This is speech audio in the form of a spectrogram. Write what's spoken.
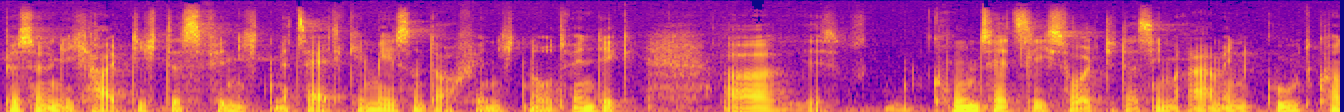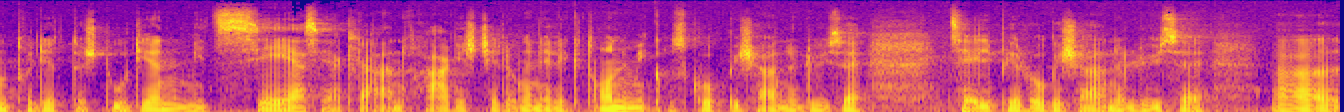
Persönlich halte ich das für nicht mehr zeitgemäß und auch für nicht notwendig. Äh, grundsätzlich sollte das im Rahmen gut kontrollierter Studien mit sehr, sehr klaren Fragestellungen, elektronenmikroskopischer Analyse, zellbiologischer Analyse äh,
